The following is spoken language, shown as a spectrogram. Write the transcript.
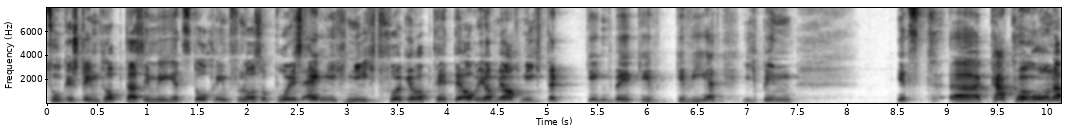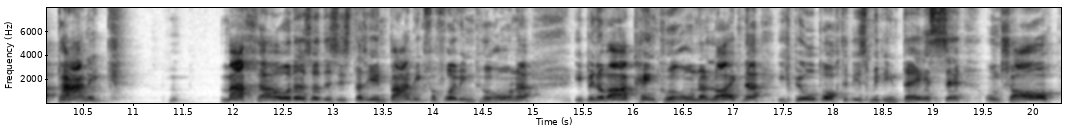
zugestimmt habe, dass ich mich jetzt doch impfen lasse, obwohl ich es eigentlich nicht vorgehabt hätte, aber ich habe mir auch nicht dagegen gewehrt. Ich bin jetzt äh, kein Corona-Panikmacher oder so, das ist, dass ich in Panik verfalle wegen Corona. Ich bin aber auch kein Corona-Leugner. Ich beobachte das mit Interesse und schaue,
